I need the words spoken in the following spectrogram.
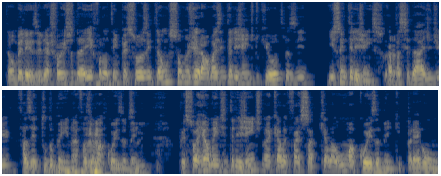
Então, beleza, ele achou isso daí e falou: tem pessoas então que são no geral mais inteligentes do que outras, e isso é inteligência, capacidade de fazer tudo bem, não é fazer Uhum. uma coisa bem. Sim. A pessoa realmente inteligente não é aquela que faz só aquela uma coisa bem, que prega um.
